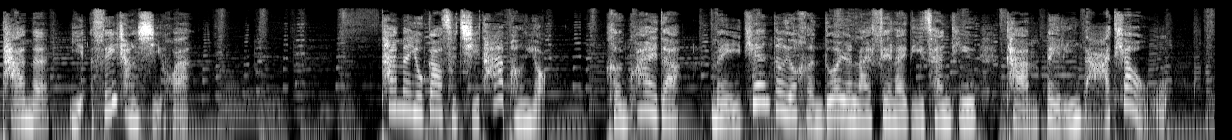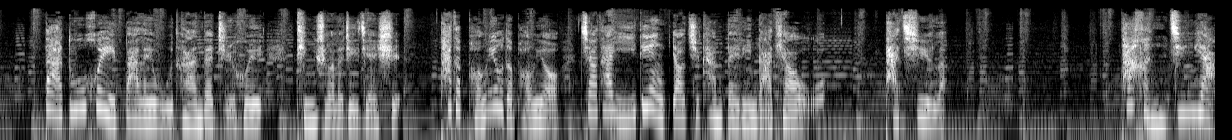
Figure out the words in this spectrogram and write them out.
他们也非常喜欢。他们又告诉其他朋友，很快的，每天都有很多人来费莱迪餐厅看贝琳达跳舞。大都会芭蕾舞团的指挥听说了这件事，他的朋友的朋友叫他一定要去看贝琳达跳舞，他去了。他很惊讶，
